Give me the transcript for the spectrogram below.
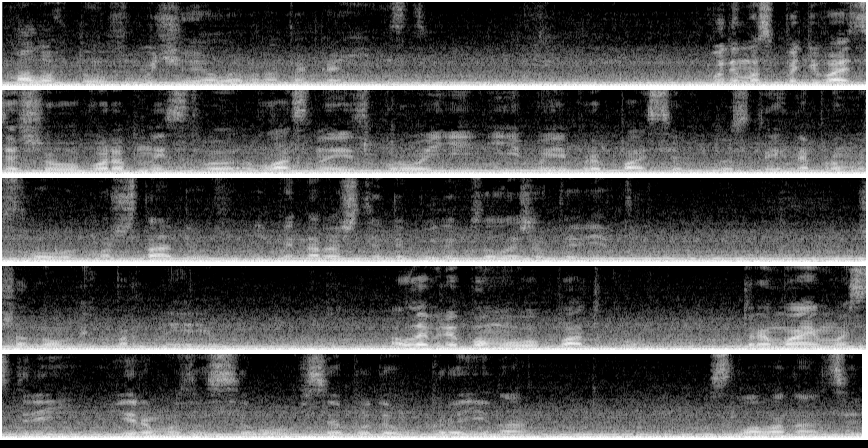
мало хто озвучує, але вона така є. Будемо сподіватися, що виробництво власної зброї і боєприпасів достигне промислових масштабів, і ми нарешті не будемо залежати від шановних партнерів. Але в будь-якому випадку тримаємо стрій, віримо за село, все буде Україна. Слава нації!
